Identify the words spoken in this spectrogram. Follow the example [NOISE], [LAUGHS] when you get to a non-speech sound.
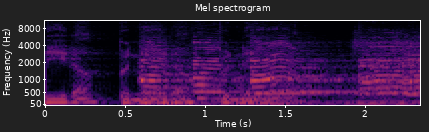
Bonita, bonita, bonita.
